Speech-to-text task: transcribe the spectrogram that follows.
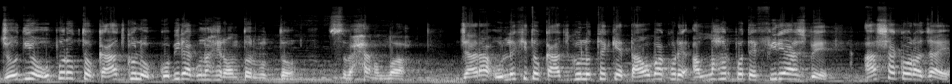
যদিও উপরোক্ত কাজগুলো কবিরা গুনাহের অন্তর্ভুক্ত। সুবহানাল্লাহ। যারা উল্লেখিত কাজগুলো থেকে তাওবা করে আল্লাহর পথে ফিরে আসবে, আশা করা যায়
